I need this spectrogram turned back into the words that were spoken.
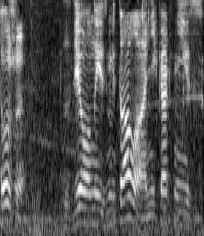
тоже сделаны из металла, а никак не из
